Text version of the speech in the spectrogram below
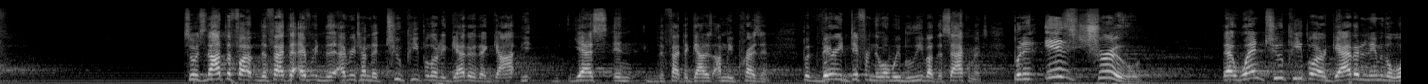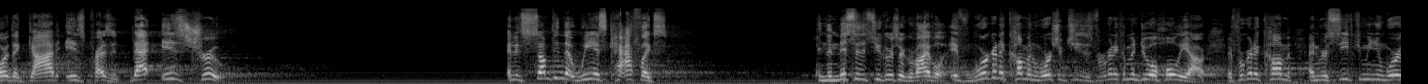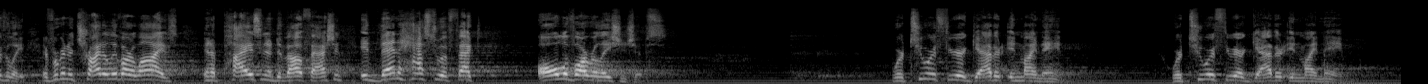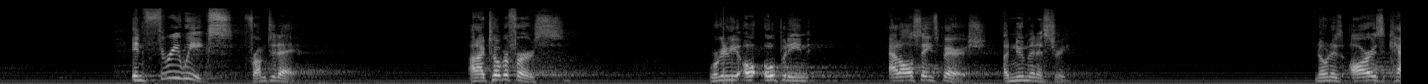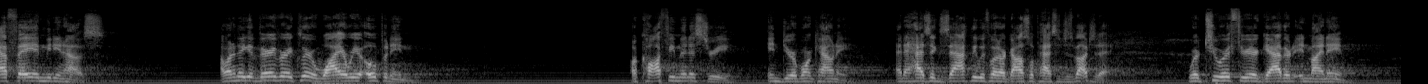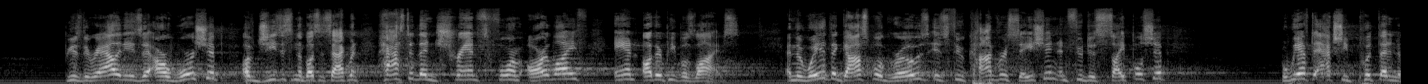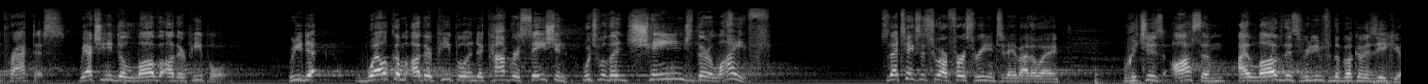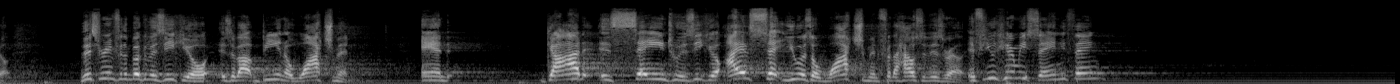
So it's not the, fa- the fact that every, that every time that two people are together that God, yes, in the fact that God is omnipresent, but very different than what we believe about the sacraments. But it is true that when two people are gathered in the name of the Lord, that God is present. That is true. And it's something that we as Catholics in the midst of this Eucharistic revival, if we're going to come and worship Jesus, if we're going to come and do a holy hour, if we're going to come and receive communion worthily, if we're going to try to live our lives in a pious and a devout fashion, it then has to affect all of our relationships. Where two or three are gathered in my name, where two or three are gathered in my name. In three weeks from today, on October 1st, we're going to be opening at All Saints Parish, a new ministry known as Ars Cafe and Meeting House. I want to make it very, very clear why are we opening a coffee ministry in Dearborn County? And it has exactly with what our gospel passage is about today, where two or three are gathered in my name. Because the reality is that our worship of Jesus in the Blessed Sacrament has to then transform our life and other people's lives. And the way that the gospel grows is through conversation and through discipleship. But we have to actually put that into practice. We actually need to love other people. We need to welcome other people into conversation, which will then change their life. So that takes us to our first reading today, by the way, which is awesome. I love this reading from the book of Ezekiel. This reading from the book of Ezekiel is about being a watchman. And God is saying to Ezekiel, I have set you as a watchman for the house of Israel. If you hear me say anything,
